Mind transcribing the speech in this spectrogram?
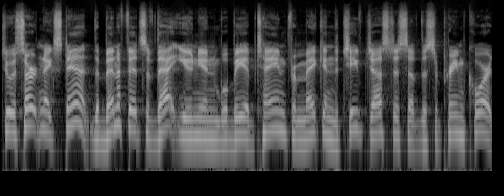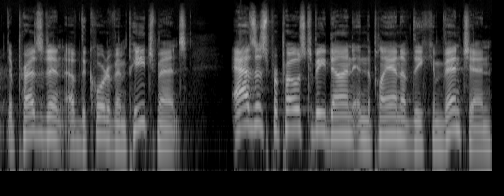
To a certain extent, the benefits of that union will be obtained from making the Chief Justice of the Supreme Court the President of the Court of Impeachments, as is proposed to be done in the plan of the Convention,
